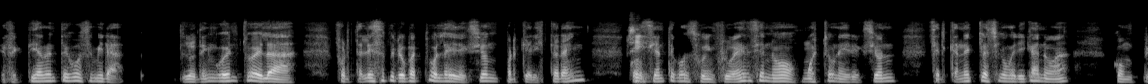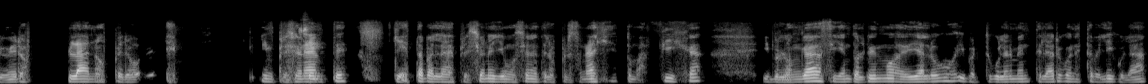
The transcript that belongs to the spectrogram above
Efectivamente, José, mira, lo tengo dentro de la fortaleza, pero parto por la dirección, porque Aristarain, consciente con su influencia, nos muestra una dirección cercana al clásico americano, ¿ah? con primeros planos, pero impresionante, que destapa las expresiones y emociones de los personajes, toma fija y prolongada, siguiendo el ritmo de diálogo y particularmente largo en esta película.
